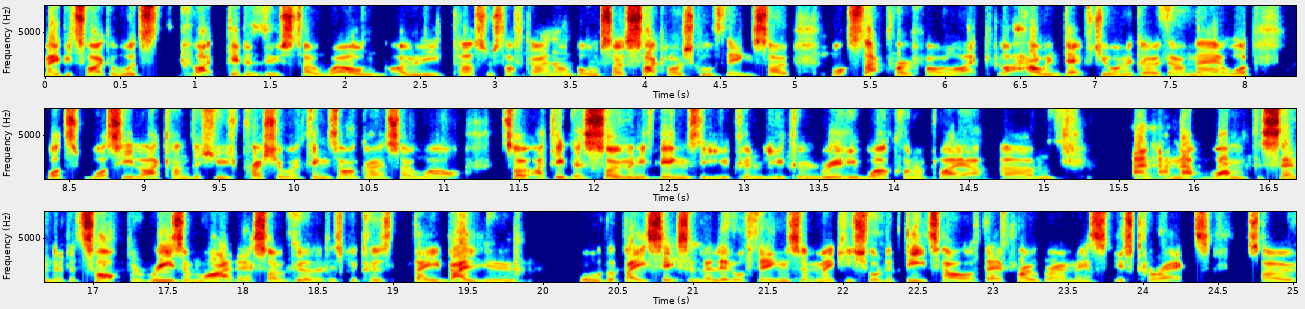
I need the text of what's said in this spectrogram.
maybe Tiger Woods like didn't do so well, only personal stuff going on, but also psychological things. So what's that profile like? Like how in depth do you want to go down there? What what's what's he like under huge pressure when things aren't going so well? So I think there's so many things that you can you can really work on a player. Um, and, and that one percent at the top, the reason why they're so good is because they value all the basics and the little things and making sure the detail of their program is is correct. So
